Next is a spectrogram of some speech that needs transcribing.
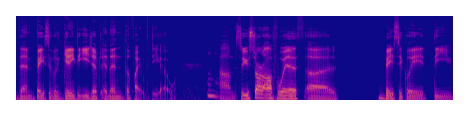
them basically getting to Egypt and then the fight with Dio. Mhm. Um, so you start off with uh, basically the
